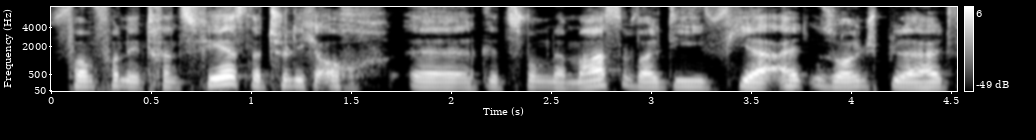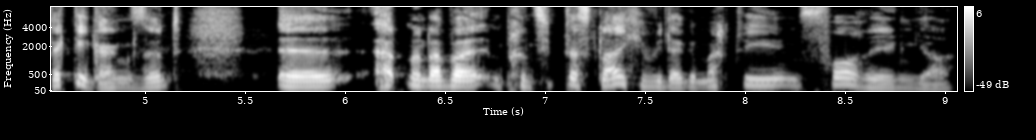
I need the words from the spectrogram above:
von, von den Transfers natürlich auch äh, gezwungenermaßen, weil die vier alten Säulenspieler halt weggegangen sind, äh, hat man aber im Prinzip das gleiche wieder gemacht wie im vorigen Jahr.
